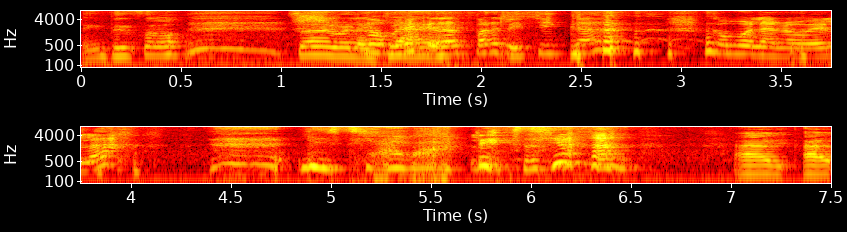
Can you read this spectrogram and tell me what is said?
like this whole." So they were like, No like, voy a "Yeah, quedar paralítica como la novela. Lisiada." Licia. Uh, uh,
